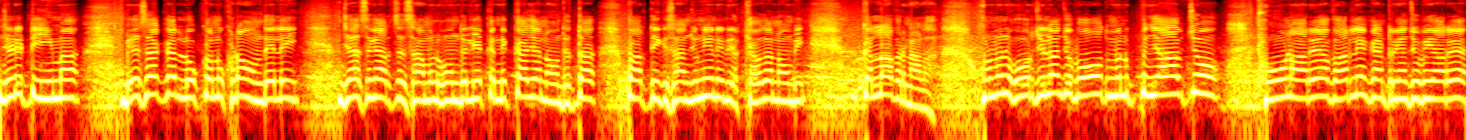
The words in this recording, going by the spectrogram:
ਜਿਹੜੀ ਟੀਮ ਆ, ਬੇਸ਼ੱਕ ਲੋਕਾਂ ਨੂੰ ਖੜਾਉਣ ਦੇ ਲਈ ਜਾਂ ਸੰਘਰਸ਼ 'ਚ ਸ਼ਾਮਲ ਹੋਣ ਦੇ ਲਈ ਇੱਕ ਨਿੱਕਾ ਜਿਹਾ ਨਾਂ ਦਿੱਤਾ, ਭਾਰਤੀ ਕਿਸਾਨ ਯੂਨੀਅਨ ਨੇ ਰੱਖਿਆ ਉਹਦਾ ਨਾਂ ਵੀ ਕੱਲਾ ਬਰਨਾਲਾ ਹੁਣ ਮੈਨੂੰ ਹੋਰ ਜ਼ਿਲ੍ਹਿਆਂ 'ਚੋਂ ਬਹੁਤ, ਮੈਨੂੰ ਪੰਜਾਬ 'ਚੋਂ ਫੋਨ ਆ ਰਿਹਾ, ਬਾਹਰਲੀਆਂ ਕੰਟਰੀਆਂ 'ਚੋਂ ਵੀ ਆ ਰਿਹਾ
